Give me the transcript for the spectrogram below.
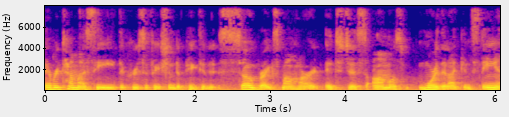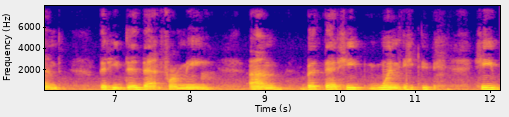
every time I see the crucifixion depicted, it so breaks my heart. It's just almost more than I can stand that he did that for me. Um, but that he when he, he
